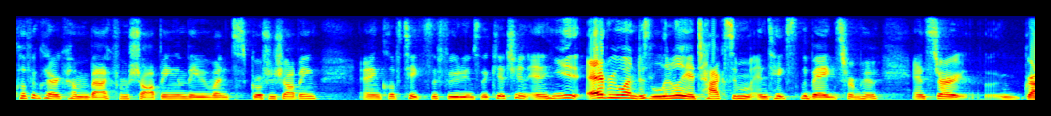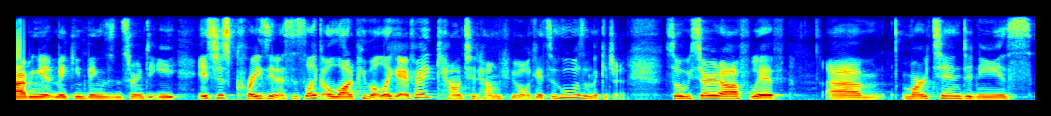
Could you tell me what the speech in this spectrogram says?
Cliff and Claire come back from shopping and they went grocery shopping and Cliff takes the food into the kitchen and he everyone just literally attacks him and takes the bags from him and start grabbing it, making things and starting to eat. It's just craziness. It's like a lot of people. Like if I counted how many people, okay, so who was in the kitchen? So we started off with um, Martin, Denise,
